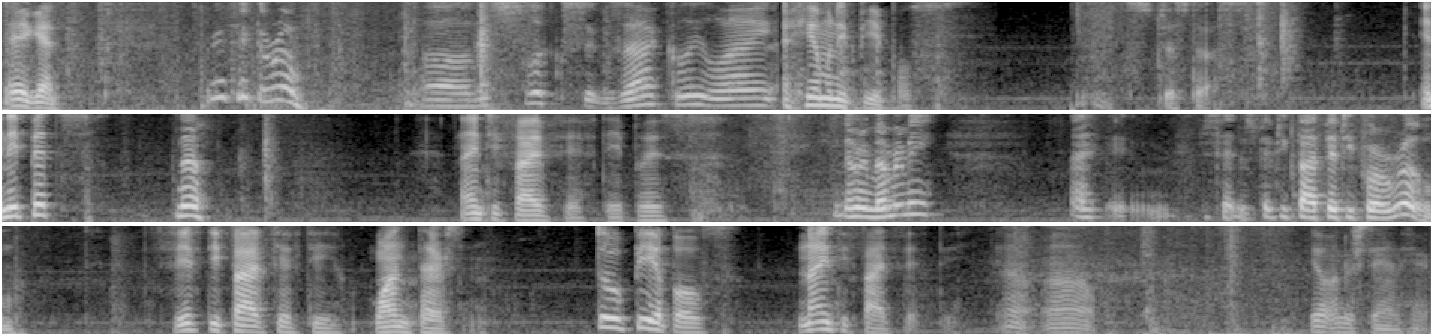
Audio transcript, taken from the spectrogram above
Hey again. We're gonna take the room. Uh, this looks exactly like. How many peoples? It's just us. Any pits? No. 95 50, please. You don't remember me? I you said it was 5550 for a room. 55 50, one person. Two peoples, 95 50. Oh, oh. You don't understand here.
